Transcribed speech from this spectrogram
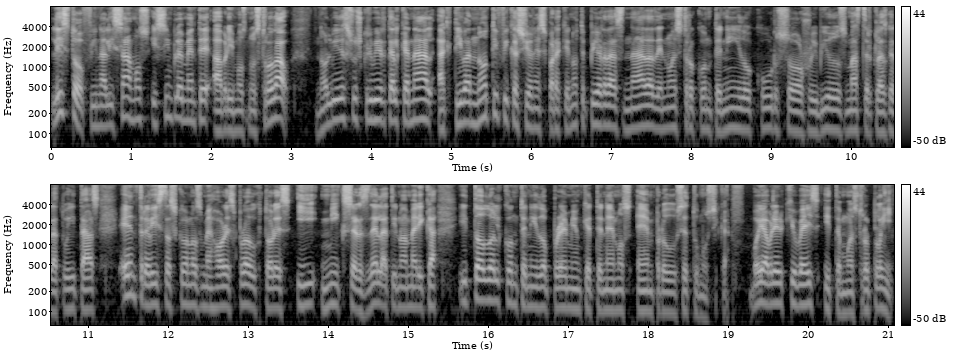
Listo, finalizamos y simplemente abrimos nuestro DAO. No olvides suscribirte al canal, activa notificaciones para que no te pierdas nada de nuestro contenido, cursos, reviews, masterclass gratuitas, entrevistas con los mejores productores y mixers de Latinoamérica y todo el contenido premium que tenemos en Produce tu Música. Voy a abrir Cubase y te muestro el plugin.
